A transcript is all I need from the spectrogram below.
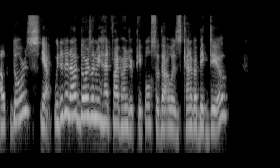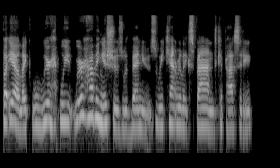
outdoors. Yeah, we did it outdoors and we had 500 people, so that was kind of a big deal. But yeah, like we're we we're having issues with venues. We can't really expand capacity,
